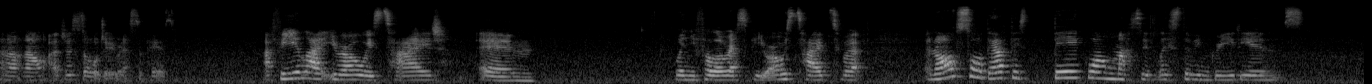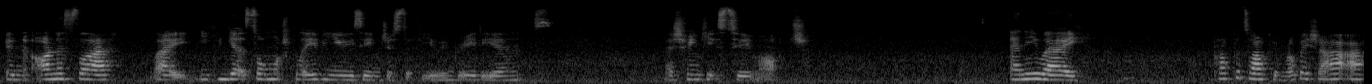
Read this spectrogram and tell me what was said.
I don't know, I just don't do recipes. I feel like you're always tied, um, when you follow a recipe, you're always tied to it. And also, they have this big, long, massive list of ingredients. And honestly, like, you can get so much flavour using just a few ingredients. I just think it's too much. Anyway, proper talking rubbish, aren't I?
